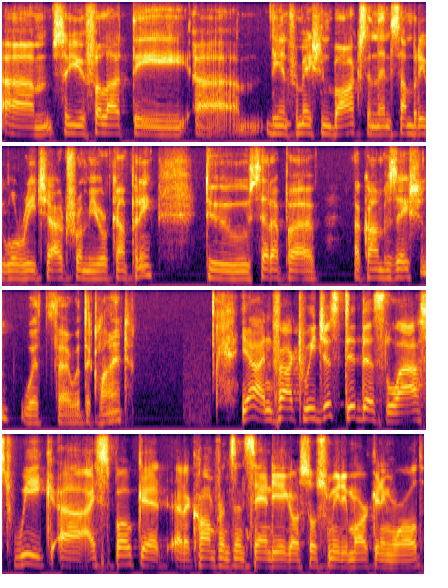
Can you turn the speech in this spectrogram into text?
um, so you fill out the um, the information box, and then somebody will reach out from your company to set up a, a conversation with uh, with the client. Yeah, in fact, we just did this last week. Uh, I spoke at, at a conference in San Diego, Social Media Marketing World,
